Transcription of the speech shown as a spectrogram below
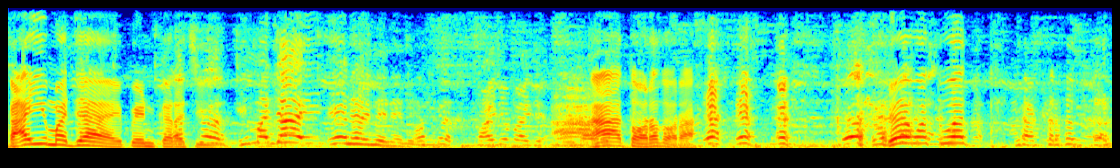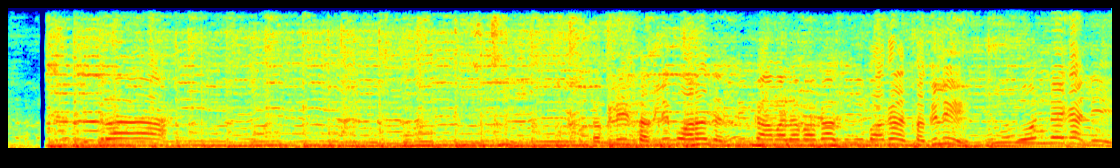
काही मजा आहे पेंट करायची. पाहिजे पाहिजे. हा तोरा तोरा ए वत वत. सगळी सगळी पोरं धरतील कामाला बघा तुम्ही बघा सगळी. कोण नाही खाली.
